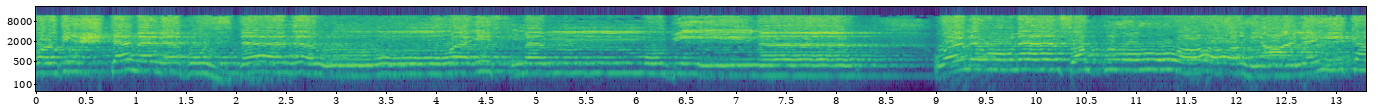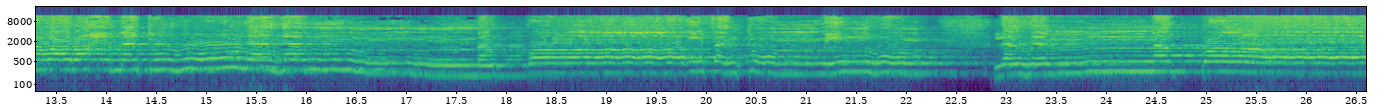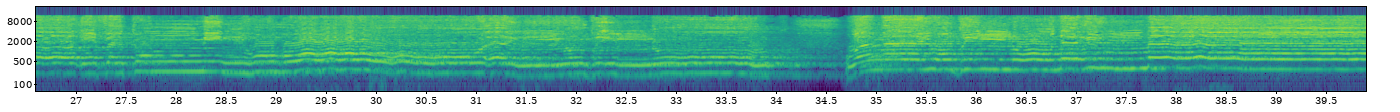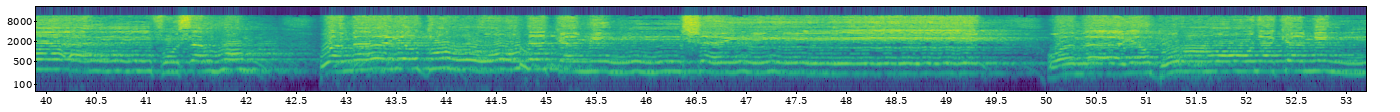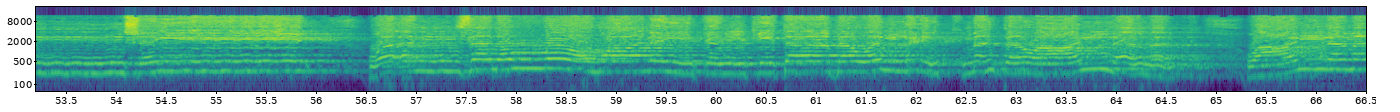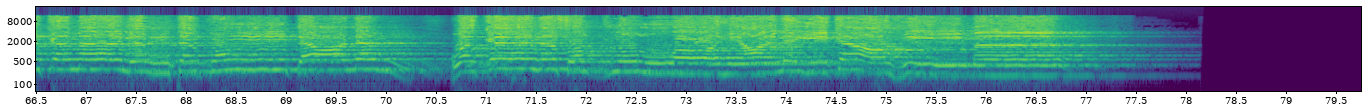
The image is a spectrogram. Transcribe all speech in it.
فقد احتمل بهتانا وإثما يضرونك من شيء وأنزل الله عليك الكتاب والحكمة وعلمك وعلمك ما لم تكن تعلم وكان فضل الله عليك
